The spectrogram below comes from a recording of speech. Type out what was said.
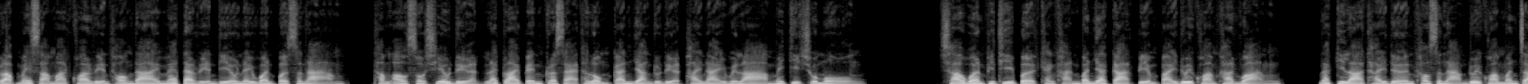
กลับไม่สามารถคว้าเหรียญทองได้แม้แต่เหรียญเดียวในวันเปิดสนามทำเอาโซเชียลเดือดและกลายเป็นกระแสถล่มกันอย่างดุเดือดภายในเวลาไม่กี่ชั่วโมง เช้าวันพิธีเปิดแข่งขันบรรยากาศเปลี่ยนไปด้วยความคาดหวัง นักกีฬาไทยเดินเข้าสนามด้วยความมั่นใจ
